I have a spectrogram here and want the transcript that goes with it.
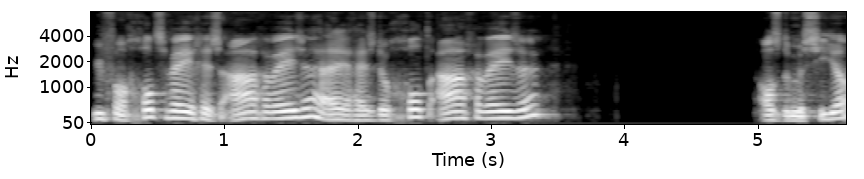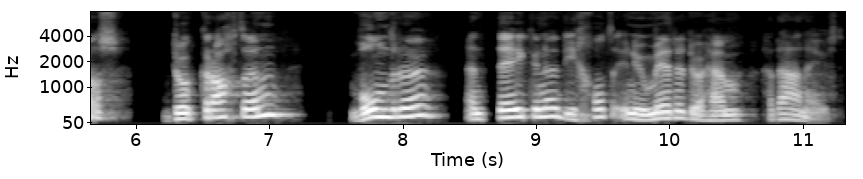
u van Gods wegen is aangewezen. Hij, hij is door God aangewezen als de Messias. Door krachten, wonderen en tekenen die God in uw midden door hem gedaan heeft.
